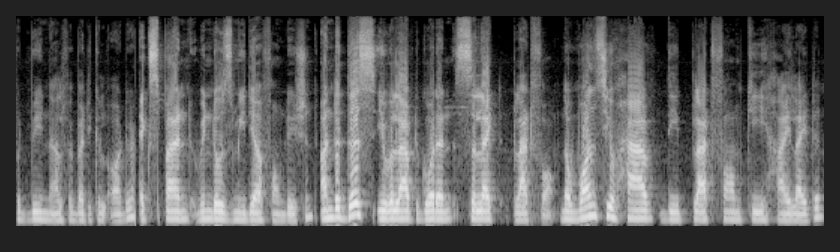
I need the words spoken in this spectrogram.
would be in alphabetical order. Expand Windows Media Foundation. Under this, you will have to go ahead and select platform. Now once you have the platform key highlighted,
